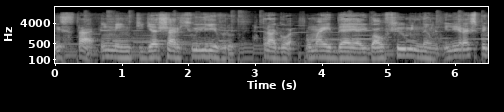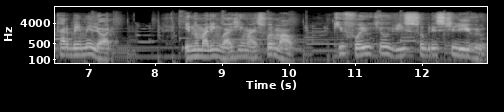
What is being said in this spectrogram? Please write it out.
está em mente de achar que o livro traga uma ideia igual ao filme, não, ele irá explicar bem melhor e numa linguagem mais formal, que foi o que eu vi sobre este livro.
